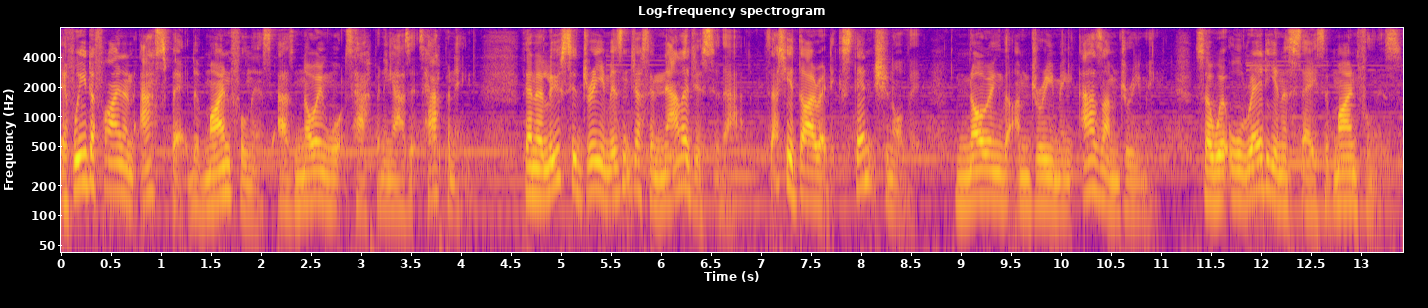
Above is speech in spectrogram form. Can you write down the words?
If we define an aspect of mindfulness as knowing what's happening as it's happening, then a lucid dream isn't just analogous to that, it's actually a direct extension of it, knowing that I'm dreaming as I'm dreaming. So we're already in a state of mindfulness.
